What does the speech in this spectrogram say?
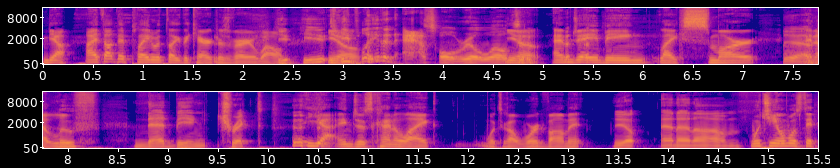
Yeah, I thought they played with like the characters very well. He he, you know, he played an asshole real well you too. know, MJ being like smart Yeah. and aloof. Ned being tricked. yeah, and just kind of like what's it called, word vomit, Yep, and then um which he almost did.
